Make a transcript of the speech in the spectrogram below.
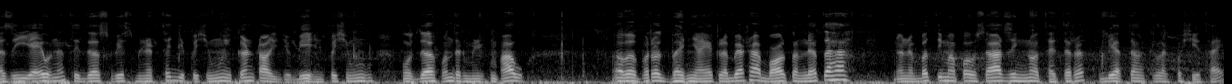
હજી એ આવ્યો નથી. દસ વીસ મિનિટ થઈ ગઈ. પછી હું કંટાળી ગયો. બે પછી હું હું દસ પંદર મિનિટમાં આવું. હવે ભરતભાઈ ત્યાં એકલા બેઠા. બળતણ લેતા હા. અને બત્તીમાં પાછું ચાર્જિંગ ન થાય તરત. બે ત્રણ કલાક પછી થાય.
